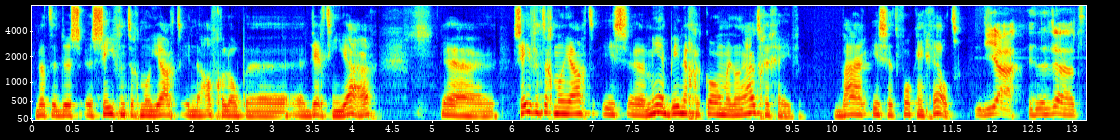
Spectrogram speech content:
dat er dus eh, 70 miljard in de afgelopen eh, 13 jaar, eh, 70 miljard is eh, meer binnengekomen dan uitgegeven. Waar is het fucking geld? Ja, inderdaad.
